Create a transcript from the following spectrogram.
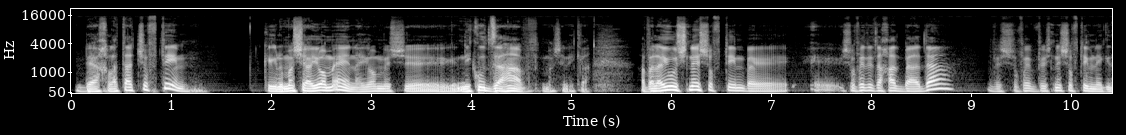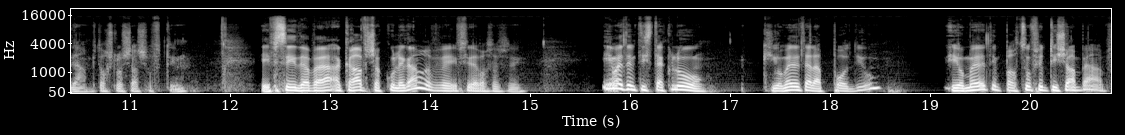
בהחלטת שופטים. כאילו, מה שהיום אין, היום יש אה, ניקוד זהב, מה שנקרא. אבל היו שני שופטים, ב... שופטת אחת בעדה ושופט... ושני שופטים נגדה, מתוך שלושה שופטים. היא הפסידה, והקרב שקול לגמרי והיא הפסידה בהחלטת שופטים. אם אתם תסתכלו, כשהיא עומדת על הפודיום, היא עומדת עם פרצוף של תשעה באב.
